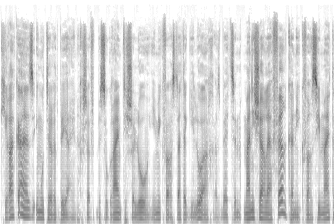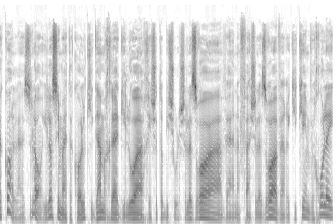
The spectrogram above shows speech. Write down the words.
כי רק אז היא מותרת ביין. עכשיו, בסוגריים תשאלו, אם היא כבר עשתה את הגילוח, אז בעצם מה נשאר להפר כאן? היא כבר סיימה את הכל. אז לא, היא לא סיימה את הכל, כי גם אחרי הגילוח יש את הבישול של הזרוע, וההנפה של הזרוע, והרקיקים וכולי.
